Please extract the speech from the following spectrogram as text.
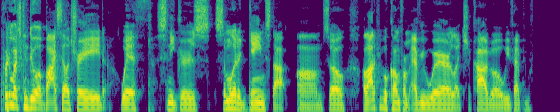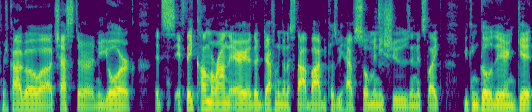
pretty much can do a buy sell trade with sneakers similar to GameStop. Um, so a lot of people come from everywhere, like Chicago. We've had people from Chicago, uh, Chester, New York. It's if they come around the area, they're definitely going to stop by because we have so many shoes, and it's like you can go there and get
